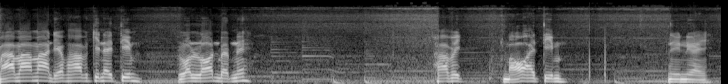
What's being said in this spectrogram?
มามามาเดี๋ยวพาไปกินไอติม ร้อนๆแบบนี้ พาไปเหมาไอติมเหนื่อยๆ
